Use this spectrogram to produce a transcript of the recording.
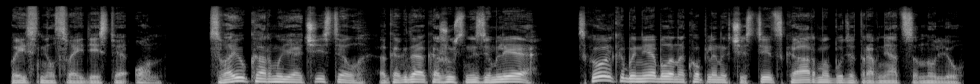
— пояснил свои действия он. «Свою карму я очистил, а когда окажусь на земле, сколько бы ни было накопленных частиц, карма будет равняться нулю».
